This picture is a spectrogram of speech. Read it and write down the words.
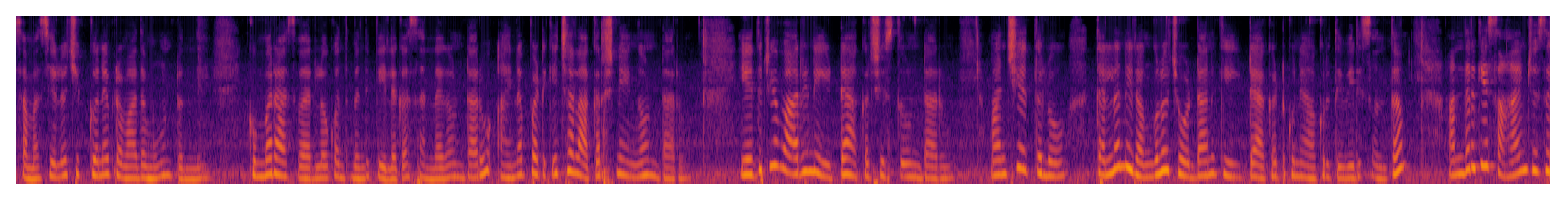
సమస్యలో చిక్కునే ప్రమాదము ఉంటుంది. కుంభరాశి వారిలో కొంతమంది పీలగా సన్నగా ఉంటారు. అయినప్పటికీ చాలా ఆకర్షణీయంగా ఉంటారు. ఎదుటి వారిని ఇట్టే ఆకర్షిస్తూ ఉంటారు. మంచి ఎత్తులో తెల్లని రంగులో చూడడానికి ఇట్టే ఆకట్టుకునే ఆకృతి వీరి సొంతం. అందరికీ సహాయం చేసే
